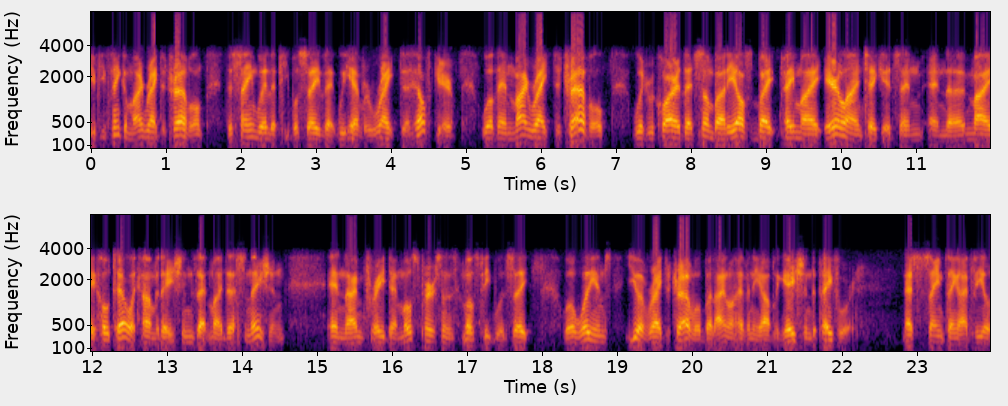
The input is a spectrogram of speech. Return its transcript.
if you think of my right to travel the same way that people say that we have a right to health care, well, then my right to travel would require that somebody else pay my airline tickets and and uh, my hotel accommodations at my destination. And I'm afraid that most persons, most people would say, "Well, Williams, you have a right to travel, but I don't have any obligation to pay for it." That's the same thing I feel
